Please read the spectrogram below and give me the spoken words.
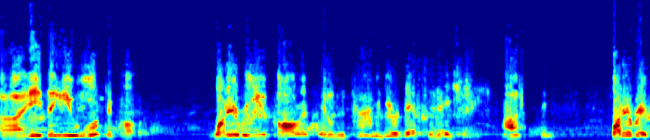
uh, anything you want to call it. Whatever you call it, it'll determine your destination. I see. Whatever it,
